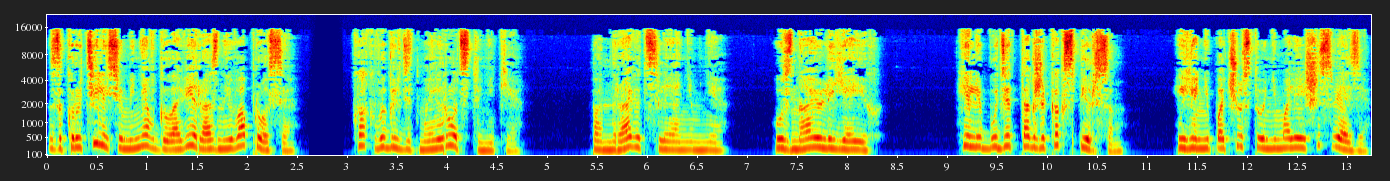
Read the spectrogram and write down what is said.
закрутились у меня в голове разные вопросы. Как выглядят мои родственники? Понравятся ли они мне? Узнаю ли я их? Или будет так же, как с Пирсом? и я не почувствую ни малейшей связи.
